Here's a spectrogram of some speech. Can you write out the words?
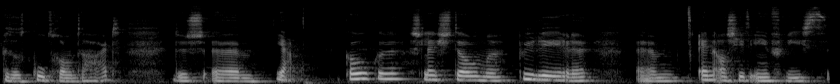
Dus dat koelt gewoon te hard. Dus um, ja, koken, slash stomen, pureren. Um, en als je het invriest,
